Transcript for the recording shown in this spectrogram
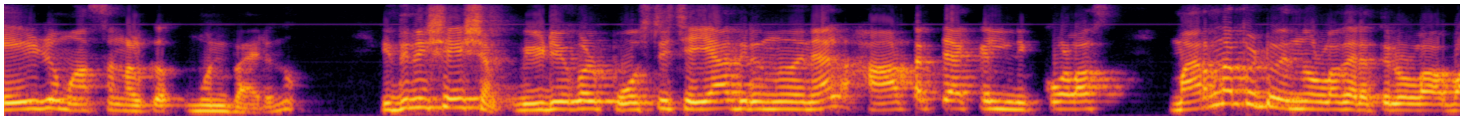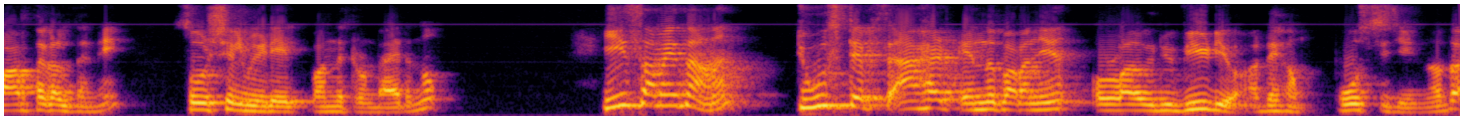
ഏഴു മാസങ്ങൾക്ക് മുൻപായിരുന്നു. ഇതിനുശേഷം വീഡിയോകൾ പോസ്റ്റ് ചെയ്യാതിരുന്നതിനാൽ ഹാർട്ട് അറ്റാക്കിൽ നിക്കോളാസ് മരണപ്പെട്ടു എന്നുള്ള തരത്തിലുള്ള വാർത്തകൾ തന്നെ സോഷ്യൽ മീഡിയയിൽ വന്നിട്ടുണ്ടായിരുന്നു. ഈ സമയത്താണ് ടു സ്റ്റെപ്സ് അഹെഡ് എന്ന് പറഞ്ഞ് ഉള്ള ഒരു വീഡിയോ അദ്ദേഹം പോസ്റ്റ് ചെയ്യുന്നത്.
